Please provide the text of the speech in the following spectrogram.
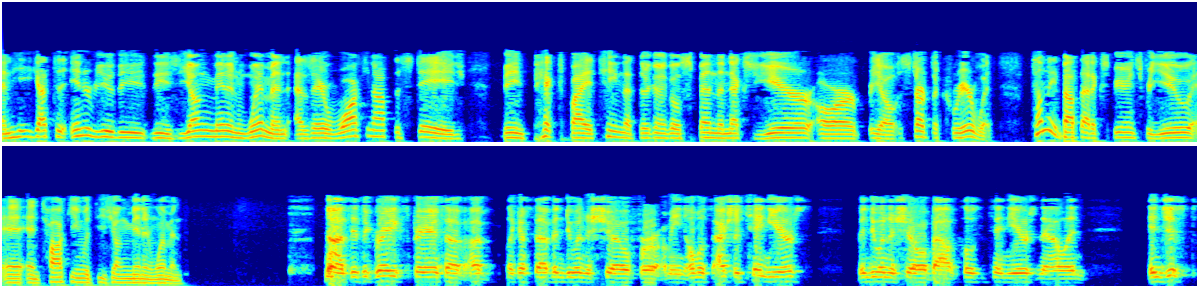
and he got to interview these these young men and women as they were walking off the stage being picked by a team that they're going to go spend the next year or you know start the career with. Tell me about that experience for you and, and talking with these young men and women. No, it's, it's a great experience. I've, I've, like I said, I've been doing the show for, I mean, almost actually 10 years. Been doing the show about close to 10 years now, and and just,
